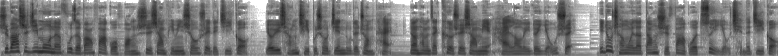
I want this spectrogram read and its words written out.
十八世纪末呢，负责帮法国皇室向平民收税的机构，由于长期不受监督的状态，让他们在课税上面还捞了一堆油水，一度成为了当时法国最有钱的机构。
